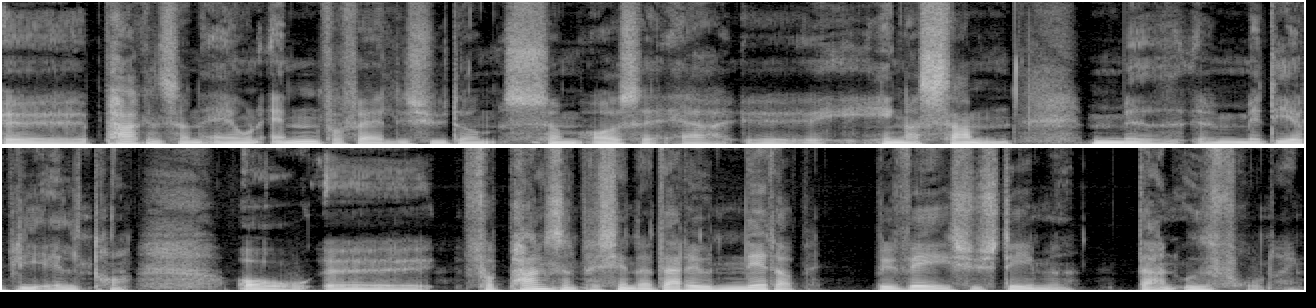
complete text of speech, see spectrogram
Øh, Parkinson er jo en anden forfærdelig sygdom, som også er øh, hænger sammen med, øh, med det at blive ældre. Og øh, for Parkinson-patienter, der er det jo netop bevægesystemet, der er en udfordring.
